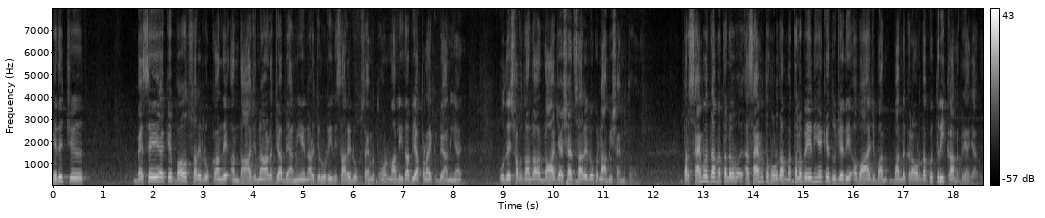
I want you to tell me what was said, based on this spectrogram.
ਇਹਦੇ ਚ ਵੈਸੇ ਇਹ ਹੈ ਕਿ ਬਹੁਤ ਸਾਰੇ ਲੋਕਾਂ ਦੇ ਅੰਦਾਜ਼ ਨਾਲ ਜਾਂ ਬਿਆਨੀਏ ਨਾਲ ਜ਼ਰੂਰੀ ਨਹੀਂ ਸਾਰੇ ਲੋਕ ਸਹਿਮਤ ਹੋਣ। ਮਾਲੀ ਦਾ ਵੀ ਆਪਣਾ ਇੱਕ ਬਿਆਨੀਆ ਉਹਦੇ ਸ਼ਬਦਾਂ ਦਾ ਅੰਦਾਜ਼ ਹੈ ਸ਼ਾਇਦ ਸਾਰੇ ਲੋਕ ਨਾ ਵੀ ਸਹਿਮਤ ਹੋਣ। ਪਰ ਸਹਿਮਤ ਦਾ ਮਤਲਬ ਅਸਹਿਮਤ ਹੋਣ ਦਾ ਮਤਲਬ ਇਹ ਨਹੀਂ ਹੈ ਕਿ ਦੂਜੇ ਦੀ ਆਵਾਜ਼ ਬੰਦ ਬੰਦ ਕਰਾਉਣ ਦਾ ਕੋਈ ਤਰੀਕਾ ਲੱਭਿਆ ਜਾਵੇ।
